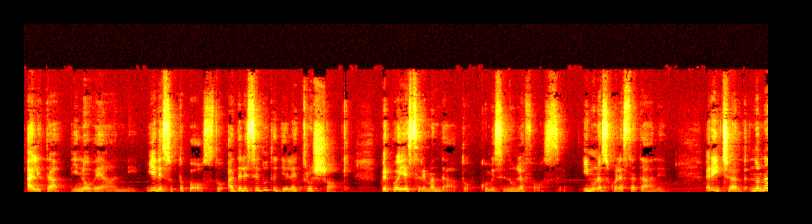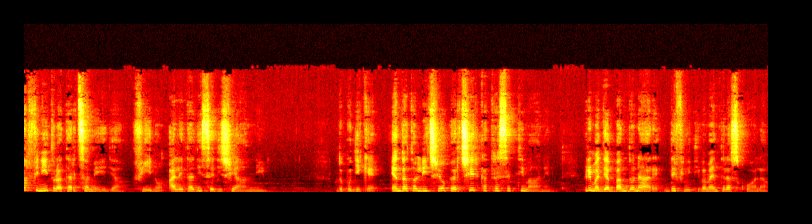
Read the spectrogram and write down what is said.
All'età di nove anni viene sottoposto a delle sedute di elettroshock per poi essere mandato, come se nulla fosse, in una scuola statale. Richard non ha finito la terza media fino all'età di 16 anni. Dopodiché è andato al liceo per circa tre settimane prima di abbandonare definitivamente la scuola.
